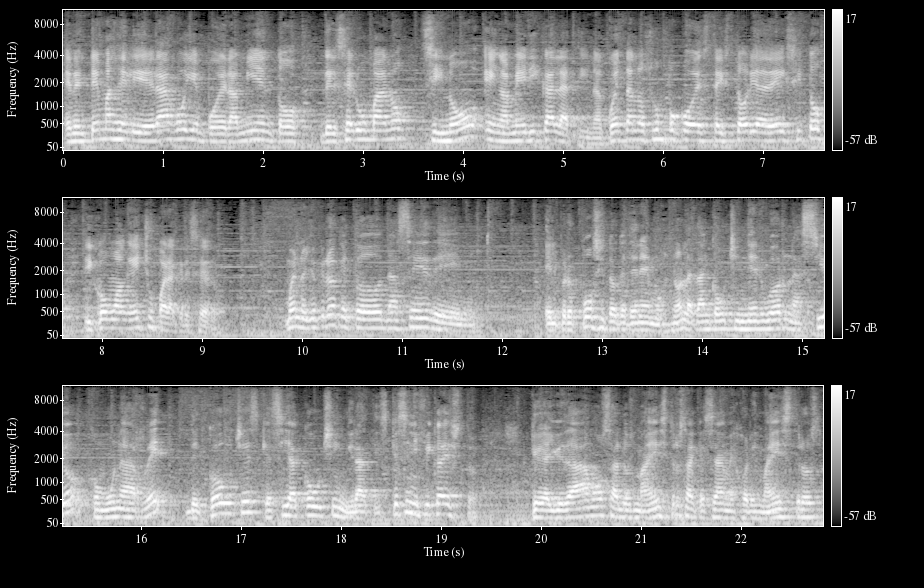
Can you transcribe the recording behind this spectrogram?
en temas de liderazgo y empoderamiento del ser humano, sino en América Latina. Cuéntanos un poco de esta historia de éxito y cómo han hecho para crecer. Bueno, yo creo que todo nace de el propósito que tenemos, ¿no? Latam Coaching Network nació como una red de coaches que hacía coaching gratis. ¿Qué significa esto? Que ayudábamos a los maestros a que sean mejores maestros,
